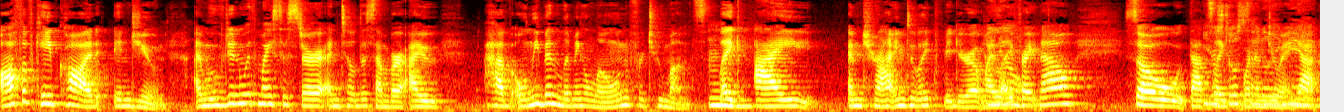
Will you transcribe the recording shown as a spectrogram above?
off of Cape Cod in June. I moved in with my sister until December. I have only been living alone for two months. Mm-hmm. Like, I am trying to like figure out my life right now. So that's You're like what I'm doing. In. Yeah.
